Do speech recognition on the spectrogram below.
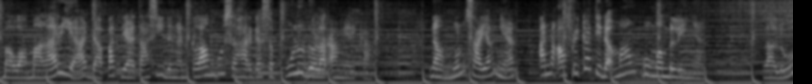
bahwa malaria dapat diatasi dengan kelambu seharga 10 dolar Amerika. Namun sayangnya, anak Afrika tidak mampu membelinya. Lalu,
